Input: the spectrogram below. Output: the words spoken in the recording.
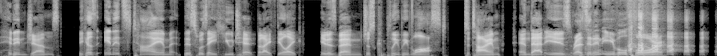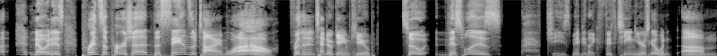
hidden gems because in its time, this was a huge hit, but I feel like it has been just completely lost to time. And that is Resident Evil 4. no, it is Prince of Persia: The Sands of Time wow. for the Nintendo GameCube. So this was, geez, maybe like 15 years ago when, um,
